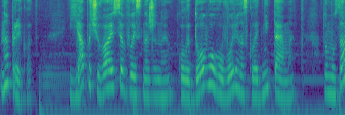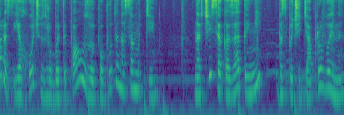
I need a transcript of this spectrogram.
Наприклад, я почуваюся виснаженою, коли довго говорю на складні теми, тому зараз я хочу зробити паузу і побути на самоті. Навчися казати ні без почуття провини.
